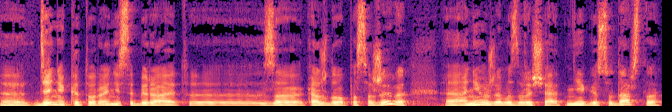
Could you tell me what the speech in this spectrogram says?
денег, которые они собирают э, за каждого пассажира, э, они уже возвращают. Не государство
